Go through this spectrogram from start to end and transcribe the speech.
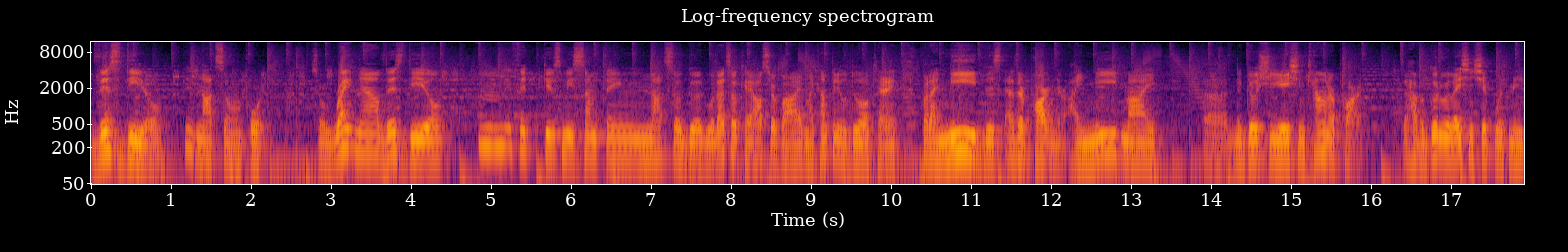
this deal is not so important. So right now, this deal, hmm, if it gives me something not so good, well, that's okay. I'll survive. My company will do okay. But I need this other partner. I need my uh, negotiation counterpart to have a good relationship with me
